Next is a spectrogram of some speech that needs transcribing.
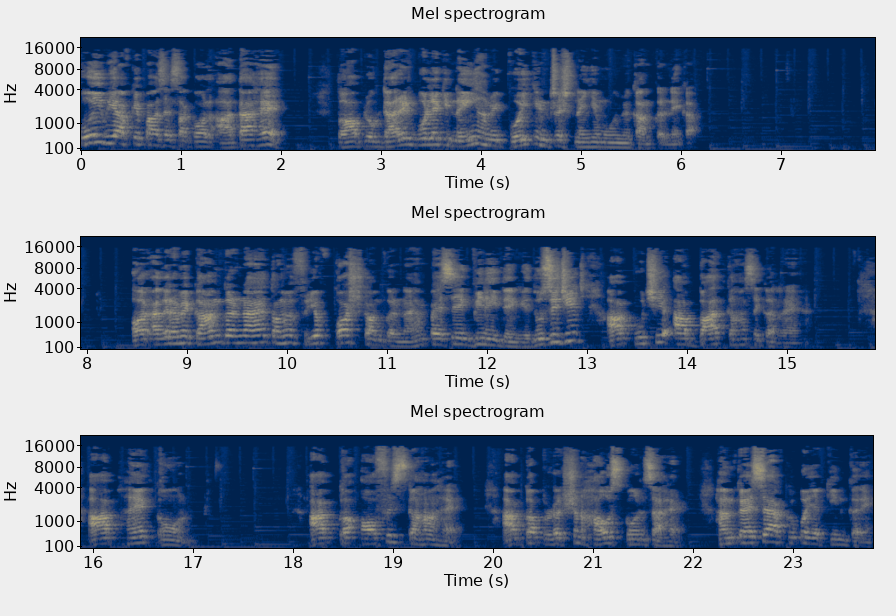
कोई भी आपके पास ऐसा कॉल आता है तो आप लोग डायरेक्ट बोले कि नहीं, हमें कोई इंटरेस्ट नहीं है मूवी में काम करने का। और अगर हमें काम करना है तो हमें फ्री ऑफ़ कॉस्ट काम करना है। हम पैसे एक भी नहीं देंगे। दूसरी चीज़, आप पूछिए, आप बात कहाँ से कर रहे हैं? आप हैं कौन? आपका ऑफ़िस कहाँ है? आपका प्रोडक्शन हाउस कौन सा है? हम कैसे आपके ऊपर यकीन करें?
